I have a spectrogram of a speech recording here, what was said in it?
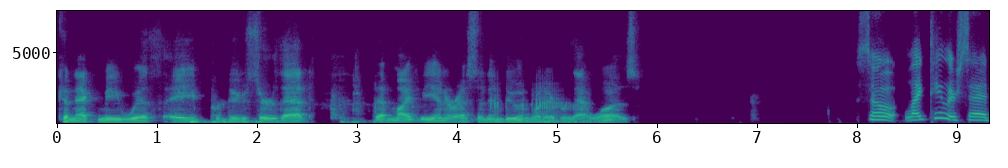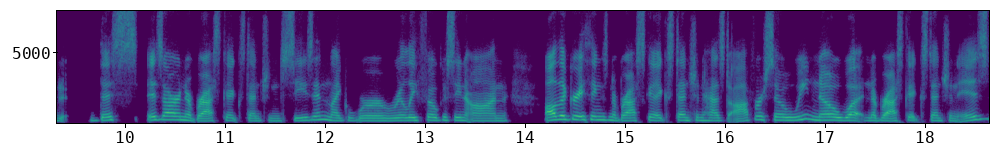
connect me with a producer that, that might be interested in doing whatever that was. So, like Taylor said, this is our Nebraska extension season. Like, we're really focusing on all the great things Nebraska extension has to offer. So, we know what Nebraska extension is,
